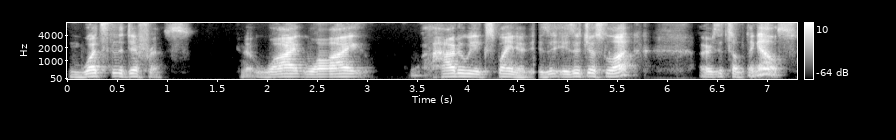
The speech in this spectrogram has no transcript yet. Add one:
What's the difference? You know, why why how do we explain it? Is it is it just luck, or is it something else?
